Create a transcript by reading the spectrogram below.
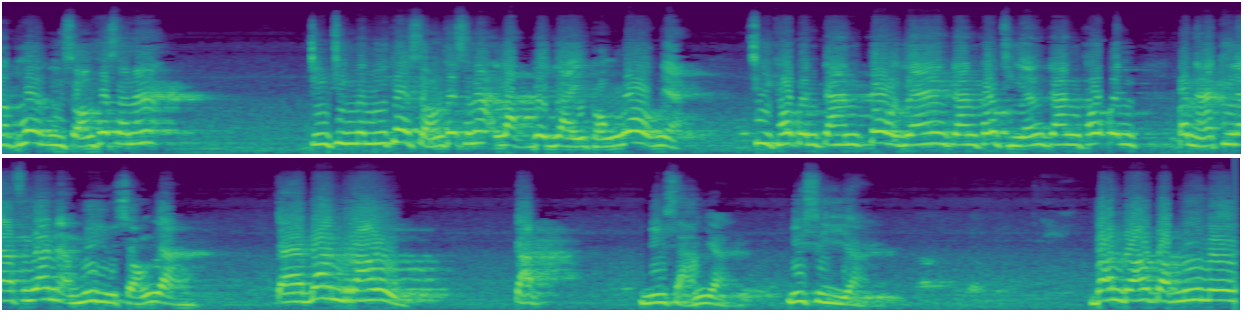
มาเพิ่มอีกสองทศนะ จริง ๆ มันมีแค่สองทศนะหลักใหญ่ๆของโลกเนี่ยที่เขาเป็นการโต้แย้งกันเขาเถียงกันเขาเป็นปัญหากีฬาฟิยะห์เนี่ยมีอยู่สองอย่าง แต่บ้านเรากับ มีสามอย่าง มีสี่อย่าง บ้านเรากับมีหนึ่ง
